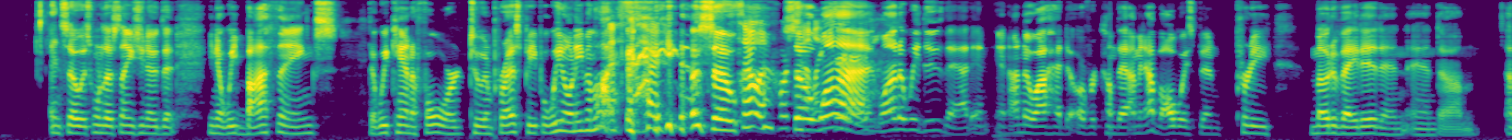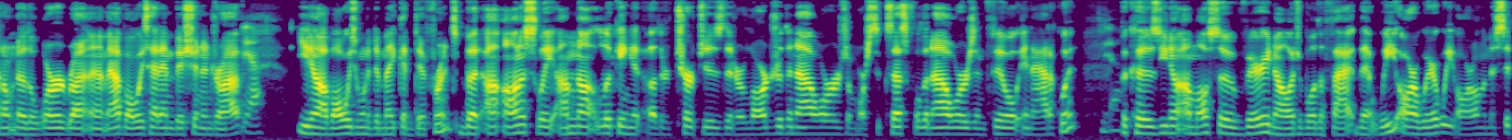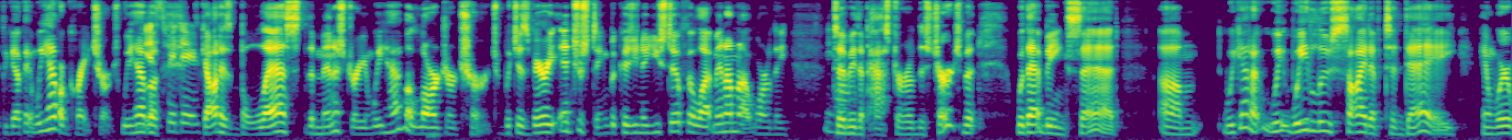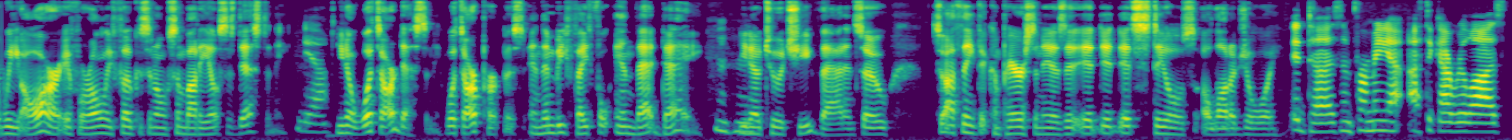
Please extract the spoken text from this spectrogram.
and so it's one of those things you know that you know we buy things that we can't afford to impress people we don't even like. So- you know so so so why true. why do we do that? And and i know i had to overcome that. I mean i've always been pretty motivated and and um i don't know the word right i've always had ambition and drive. Yeah you know, I've always wanted to make a difference, but I, honestly, I'm not looking at other churches that are larger than ours or more successful than ours and feel inadequate Yeah. because, you know, I'm also very knowledgeable of the fact that we are where we are on the Mississippi Gulf and we have a great church. We have yes a, we do God has blessed the ministry and we have a larger church, which is very interesting because, you know, you still feel like, man, I'm not worthy to be the pastor of this church. But with that being said, um, we gotta we, we lose sight of today and where we are if we're only focusing on somebody else's destiny yeah you know what's our destiny what's our purpose and then be faithful in that day Mhm. you know to achieve that and so so i think that comparison is it it, it, it steals a lot of joy It does. And for me, I, I think I realized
